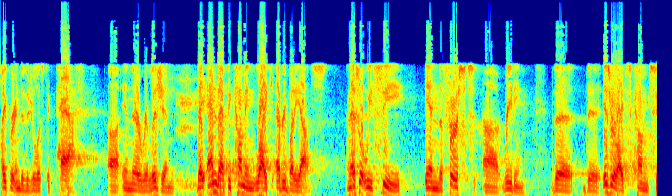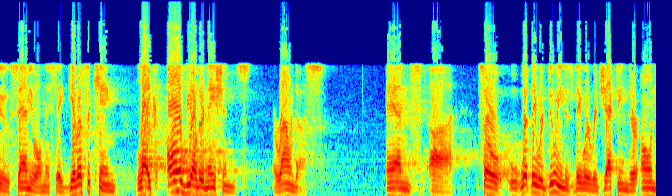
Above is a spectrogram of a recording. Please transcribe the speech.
hyper-individualistic path uh, in their religion, they end up becoming like everybody else and that's what we see in the first uh, reading. The, the Israelites come to Samuel and they say, give us a king like all the other nations around us. And uh, so what they were doing is they were rejecting their own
